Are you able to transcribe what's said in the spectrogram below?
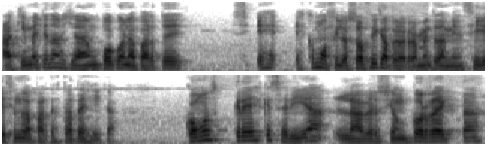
aquí metiéndonos ya un poco en la parte, es, es como filosófica, pero realmente también sigue siendo la parte estratégica. ¿Cómo crees que sería la versión correcta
